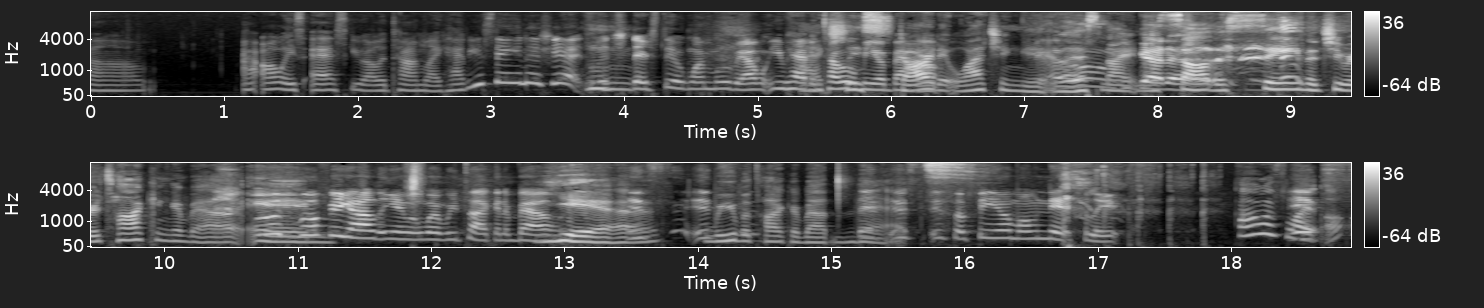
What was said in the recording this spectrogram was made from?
um I always ask you all the time like have you seen this yet? Which Mhm. there's still one movie I, you haven't told me about. started watching it last Oh, night. and I gotta- saw the scene that you were talking about, We'll, we'll and figure out again what we're talking about. yeah, It's, it's, we will talk about that. it's, it's a film on Netflix. I was like, oh,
